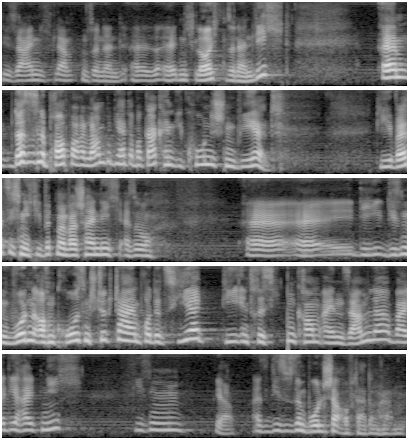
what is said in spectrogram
designen nicht Lampen, sondern äh, nicht Leuchten, sondern Licht. Ähm, das ist eine brauchbare Lampe, die hat aber gar keinen ikonischen Wert. Die weiß ich nicht, die wird man wahrscheinlich, also äh, äh die, die wurden auch in großen Stückteilen produziert, die interessieren kaum einen Sammler, weil die halt nicht diesen ja, also diese symbolische Aufladung haben.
